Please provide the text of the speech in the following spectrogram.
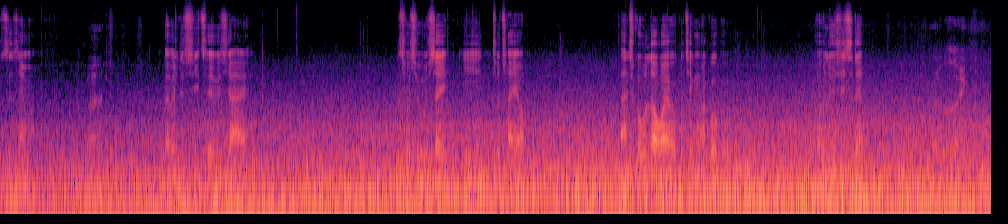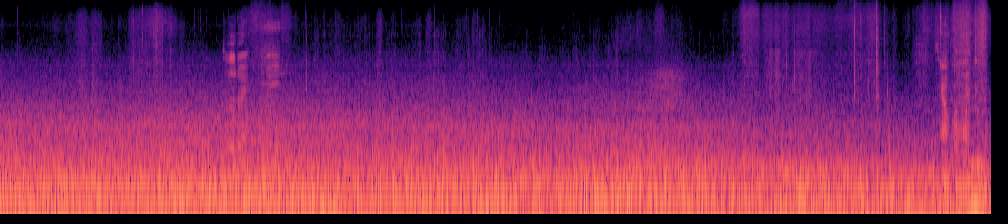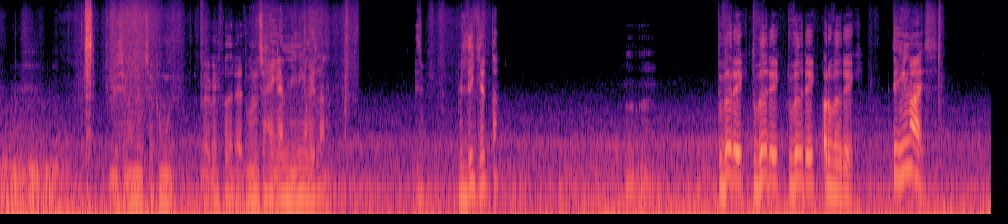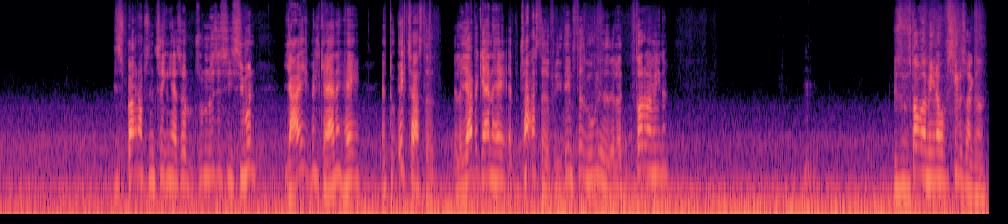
Stykke tid, Samuel. Hvad vil du sige til, hvis jeg tog til USA i to-tre år? Der er en skole derovre, jeg godt kunne tænke mig at gå på. Hvad vil du sige til det? Jeg ved ikke. Det ved du ikke. Nej. Samuel, prøv at høre. Du, du bliver simpelthen nødt til at komme ud. Væk, væk fra det der. Du er nødt til at have en eller anden mening om et eller andet. Altså, vil det ikke hjælpe dig? Du ved det ikke, du ved det ikke, du ved det ikke, og du ved det ikke. Det er envejs. Jeg spørger dig om sådan en ting her, så, så er du nødt til at sige, Simon, jeg vil gerne have, at du ikke tager afsted. Eller jeg vil gerne have, at du tager afsted, fordi det er en fed mulighed. Eller forstår du, hvad jeg mener? Hvis du forstår, hvad jeg mener, hvorfor siger du så ikke noget?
